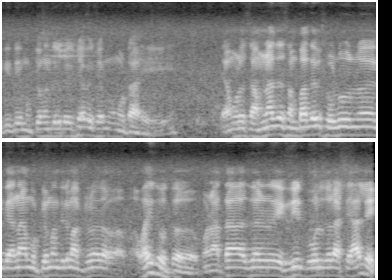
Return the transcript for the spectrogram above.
की ते मुख्यमंत्रीपेक्षा पेक्षा मोठं आहे. त्यामुळं सामनाचं संपादक सोडून त्यांना मुख्यमंत्री मागच्या व्हायचं होतं. पण आता जर एक्झिट पोल जर असे आले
